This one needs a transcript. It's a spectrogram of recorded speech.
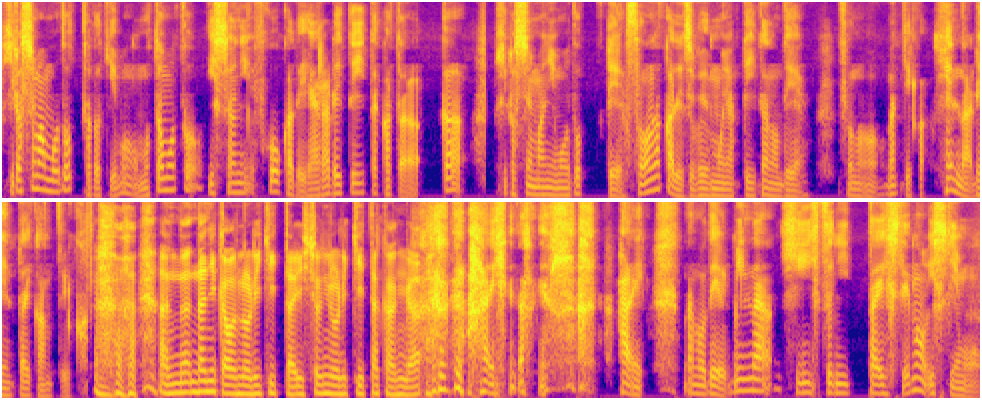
広島戻った時も、もともと一緒に福岡でやられていた方が、広島に戻って、その中で自分もやっていたので、その、なんていうか、変な連帯感というか。あな何かを乗り切った、一緒に乗り切った感が。はい。はい。なので、みんな品質に対しての意識も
